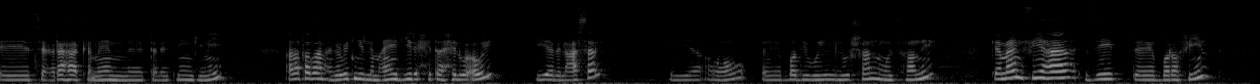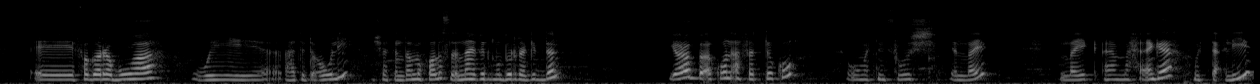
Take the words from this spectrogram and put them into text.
آه، سعرها كمان 30 جنيه. أنا طبعا عجبتني اللي معايا دي ريحتها حلوة قوي. هي بالعسل. هي أهو Body Way lotion with honey كمان فيها زيت آه، بارافين آه، فجربوها وهتدعولي مش هتندموا خالص لأنها غير مضرة جدا. يا رب أكون أفدتكم وما تنسوش اللايك. اللايك أهم حاجة والتعليق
